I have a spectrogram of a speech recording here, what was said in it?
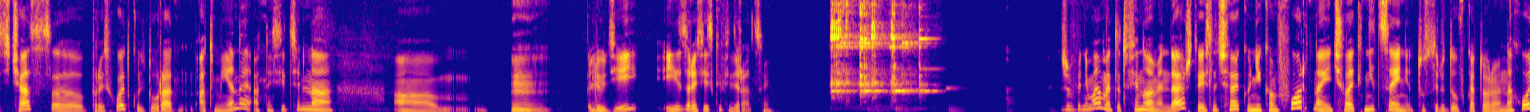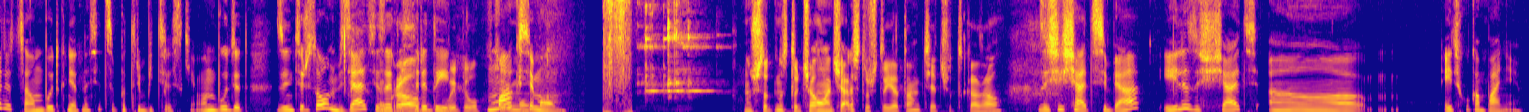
Сейчас э, происходит культура отмены относительно э, mm. людей из Российской Федерации. Мы же понимаем этот феномен, да, что если человеку некомфортно, и человек не ценит ту среду, в которой он находится, он будет к ней относиться потребительски. Он будет заинтересован взять из Украл, этой среды выпил максимум. Ну что, ты настучал начальству, что я там тебе что-то сказал? Защищать себя или защищать э, этику компании.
